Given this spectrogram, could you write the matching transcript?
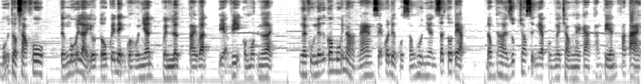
Mũi thuộc sao phu, tướng mũi là yếu tố quyết định của hôn nhân, quyền lực, tài vận, địa vị của một người. Người phụ nữ có mũi nở nang sẽ có được cuộc sống hôn nhân rất tốt đẹp, đồng thời giúp cho sự nghiệp của người chồng ngày càng thăng tiến, phát tài.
